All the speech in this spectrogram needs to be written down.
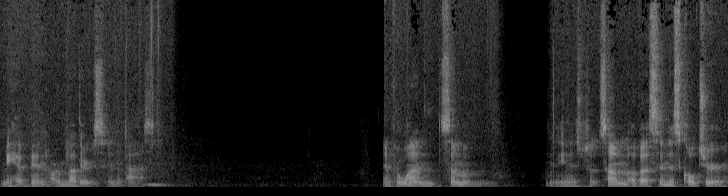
may have been our mothers in the past. And for one, some, you know, some of us in this culture,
